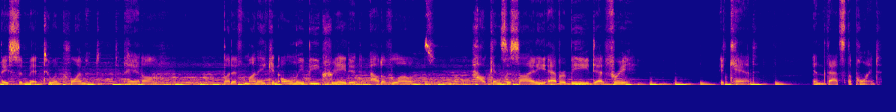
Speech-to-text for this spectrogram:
They submit to employment to pay it off. But if money can only be created out of loans, how can society ever be debt free? It can't. And that's the point.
